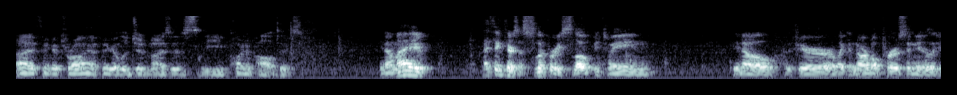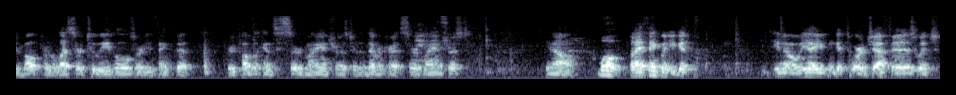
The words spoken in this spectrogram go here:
I think it's wrong. I think it legitimizes the point of politics. You know, my, I think there's a slippery slope between, you know, if you're like a normal person, you, you vote for the lesser two evils, or you think that Republicans serve my interest or the Democrats serve my interest. You know, Well, but I think when you get, you know, yeah, you can get to where Jeff is, which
